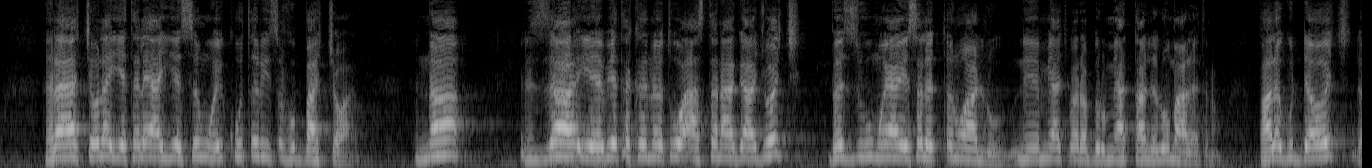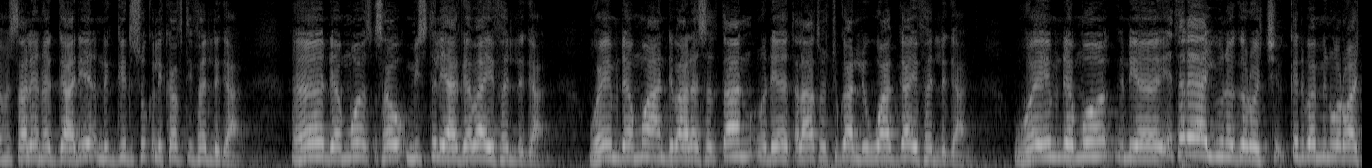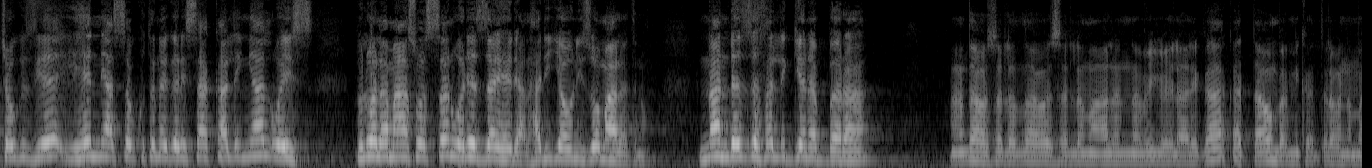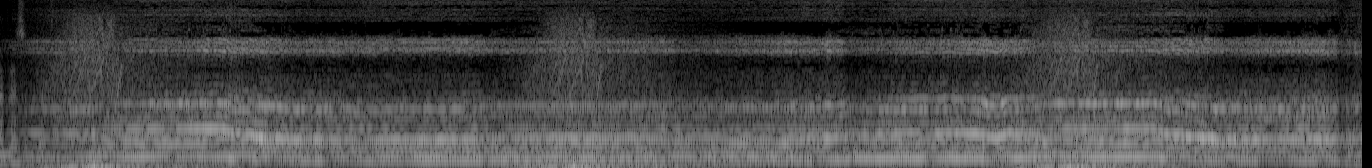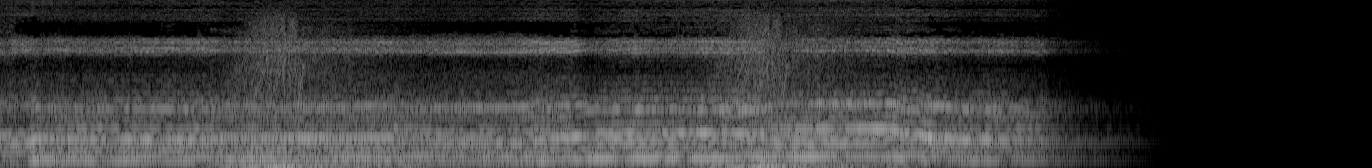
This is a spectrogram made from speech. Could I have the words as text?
እላያቸው ላይ የተለያየ ስም ወይ ቁጥር ይጽፉባቸዋል። እና እዛ የቤተ ክህነቱ አስተናጋጆች በዚሁ ሙያ የሰለጠኑ አሉ። የሚያጭበረብሩ የሚያታልሉ ማለት ነው ባለጉዳዮች ለምሳሌ ነጋዴ ንግድ ሱቅ ሊከፍት ይፈልጋል ደግሞ ሰው ሚስት ሊያገባ ይፈልጋል ወይም ደግሞ አንድ ባለስልጣን ወደ ጥላቶቹ ጋር ሊዋጋ ይፈልጋል ወይም ደግሞ የተለያዩ ነገሮች እቅድ በሚኖሯቸው ጊዜ ይሄን ያሰብኩት ነገር ይሳካልኛል ወይስ ብሎ ለማስወሰን ወደዛ ይሄዳል ሀዲያውን ይዞ ማለት ነው እና እንደዚህ ፈልጌ ነበረ هذا وصلى الله وسلم على النبي وإلى لقاء قد تعاون بمكتر ونملس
